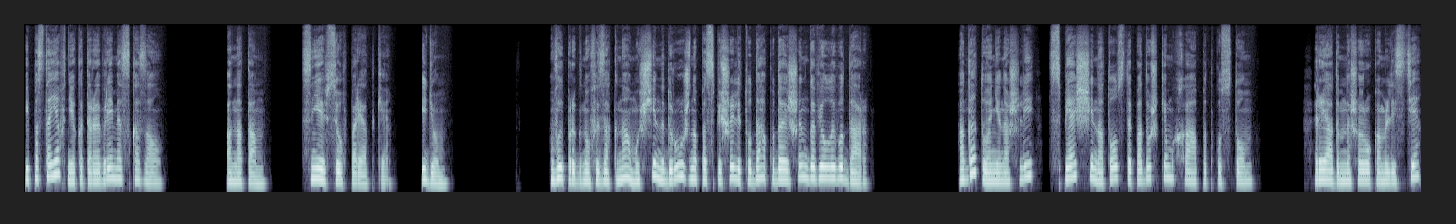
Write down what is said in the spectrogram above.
и, постояв некоторое время, сказал. «Она там. С ней все в порядке». Идем». Выпрыгнув из окна, мужчины дружно поспешили туда, куда Ишинга вел его дар. Агату они нашли, спящей на толстой подушке мха под кустом. Рядом на широком листе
